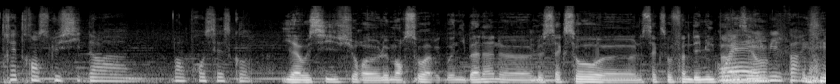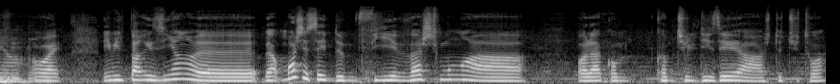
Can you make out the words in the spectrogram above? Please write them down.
très translucide dans dans le process quoi Il y a aussi sur euh, le morceau avec Bonnie Banane euh, le saxo, euh, le saxophone d'Émile Parisien. Ouais, Émile Parisien. ouais. Émile Parisien, euh, ben, moi j'essaye de me fier vachement à. Voilà, comme, comme tu le disais, à Je te tutoie.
